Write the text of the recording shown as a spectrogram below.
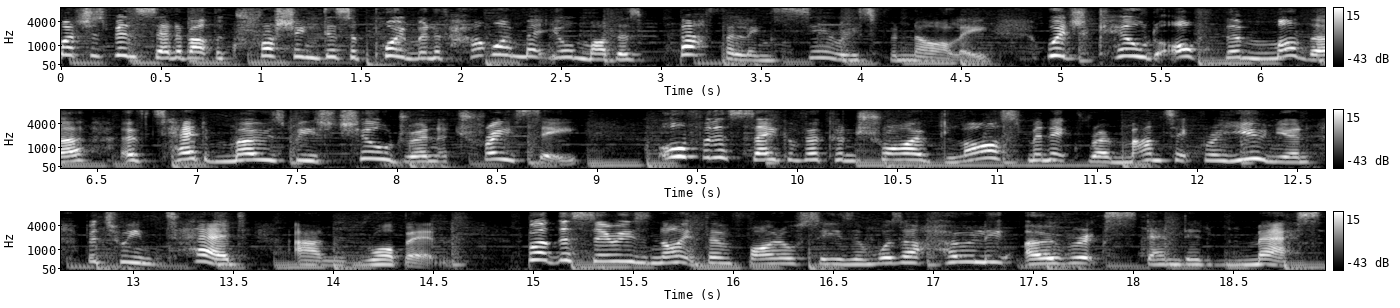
Much has been said about the crushing disappointment of How I Met Your Mother's baffling series finale, which killed off the mother of Ted Mosby's children, Tracy, all for the sake of a contrived last minute romantic reunion between Ted and Robin. But the series' ninth and final season was a wholly overextended mess,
